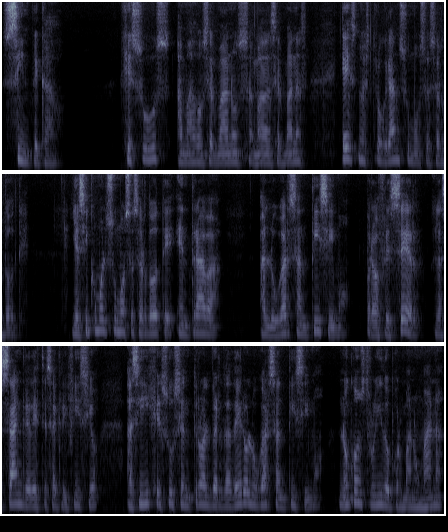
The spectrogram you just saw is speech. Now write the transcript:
sin pecado. Jesús, amados hermanos, amadas hermanas, es nuestro gran sumo sacerdote. Y así como el sumo sacerdote entraba al lugar santísimo para ofrecer la sangre de este sacrificio, así Jesús entró al verdadero lugar santísimo, no construido por mano humana,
